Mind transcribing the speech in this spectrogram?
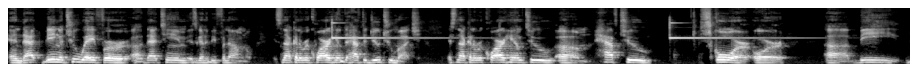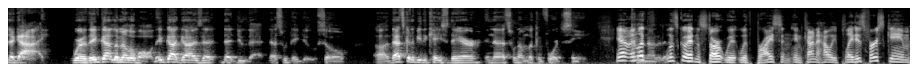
And that being a two way for uh, that team is going to be phenomenal. It's not going to require him to have to do too much. It's not going to require him to um, have to score or uh, be the guy. Where they've got LaMelo Ball, they've got guys that that do that. That's what they do. So uh, that's going to be the case there, and that's what I'm looking forward to seeing. Yeah, and let's let's go ahead and start with with Bryce and, and kind of how he played. His first game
